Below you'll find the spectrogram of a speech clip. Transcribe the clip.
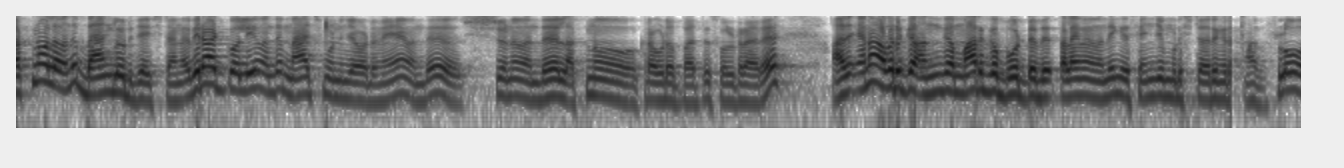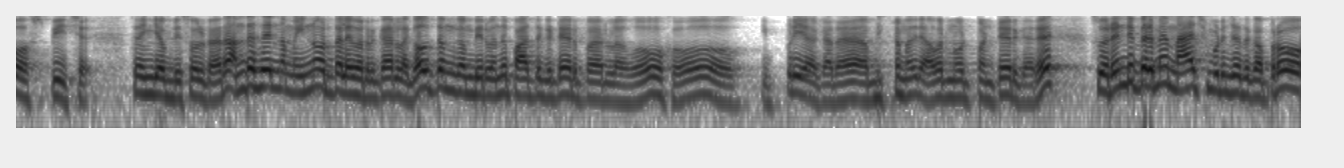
லக்னோவில் வந்து பெங்களூர் ஜெயிச்சிட்டாங்க. விராட் கோலியும் வந்து மேட்ச் முடிஞ்ச உடனே வந்து ஷுன்னு வந்து லக்னோ க்ரௌடை பார்த்து சொல்றாரு. அது ஏன்னா அவருக்கு அங்க மார்க்க போட்டது. தலைமை வந்து இங்க செஞ்சு முடிச்சிட்டாருங்கிற ஃப்ளோ ஆஃப் ஸ்பீச் ஸோ இங்கே அப்படி சொல்கிறாரு அந்த சைடு நம்ம இன்னொரு தலைவர் இருக்கார்ல கௌதம் கம்பீர் வந்து பார்த்துக்கிட்டே இருப்பார்ல. ஓஹோ இப்படியா கதை அப்படிங்கிற மாதிரி அவர் நோட் பண்ணிட்டே இருக்காரு. ஸோ ரெண்டு பேருமே மேட்ச் முடிஞ்சதுக்கப்புறம்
